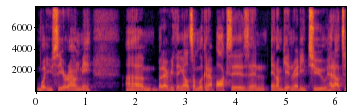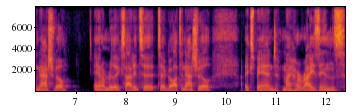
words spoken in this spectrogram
what you see around me. Um, but everything else, I'm looking at boxes and and I'm getting ready to head out to Nashville and I'm really excited to to go out to Nashville, expand my horizons,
